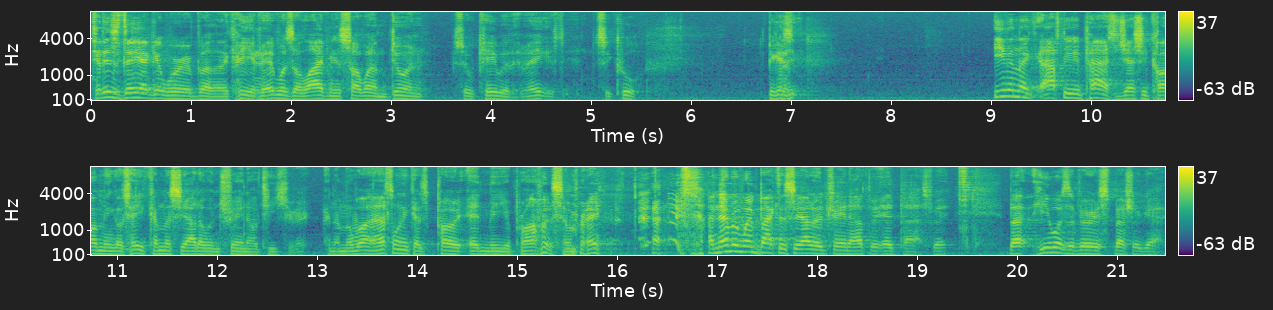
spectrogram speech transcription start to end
To this day, I get worried about like, hey, if Ed was alive and he saw what I'm doing, he's okay with it, right? It's, it's cool. Because even like after he passed, Jesse called me and goes, "Hey, come to Seattle and train. I'll teach you." Right? And I'm like, "Well, that's only because probably Ed made you promise him, right?" I never went back to Seattle to train after Ed passed, right? But he was a very special guy.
